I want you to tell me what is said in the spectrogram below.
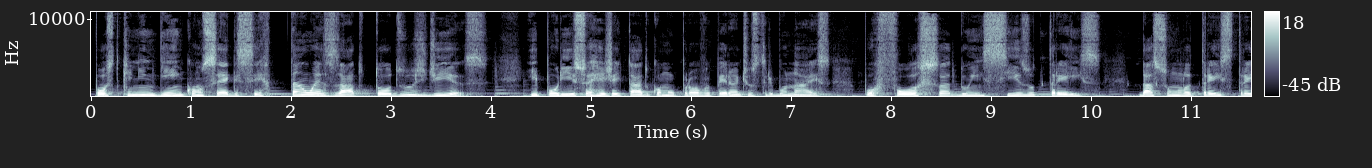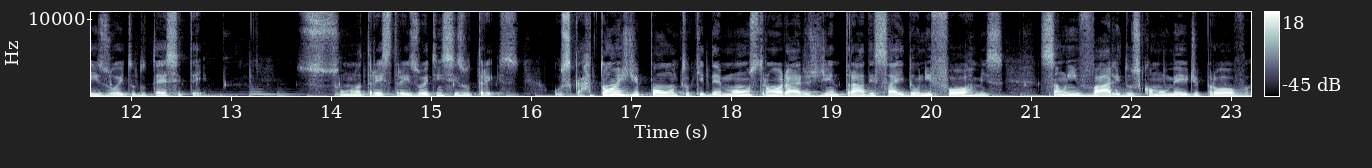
posto que ninguém consegue ser tão exato todos os dias, e por isso é rejeitado como prova perante os tribunais por força do inciso 3 da súmula 338 do TST. Súmula 338, inciso 3. Os cartões de ponto que demonstram horários de entrada e saída uniformes são inválidos como meio de prova,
